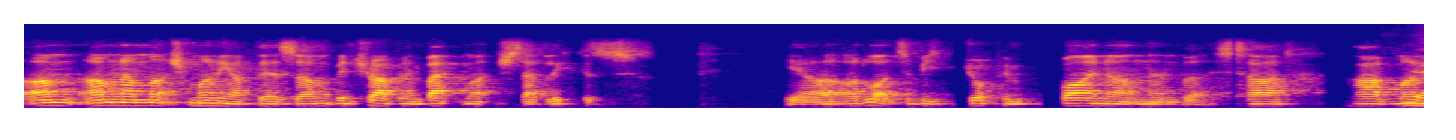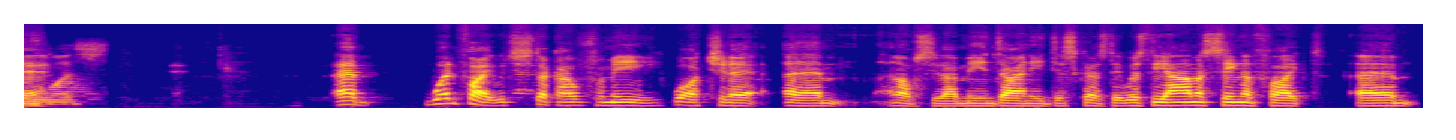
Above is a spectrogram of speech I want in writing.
I'm I'm not much money up there, so I haven't been travelling back much, sadly, because yeah, I'd like to be dropping by now and then, but it's hard, hard money yeah. wise. Um, one fight which stuck out for me watching it, um, and obviously that me and Danny discussed it, was the Amazinger fight. Um,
